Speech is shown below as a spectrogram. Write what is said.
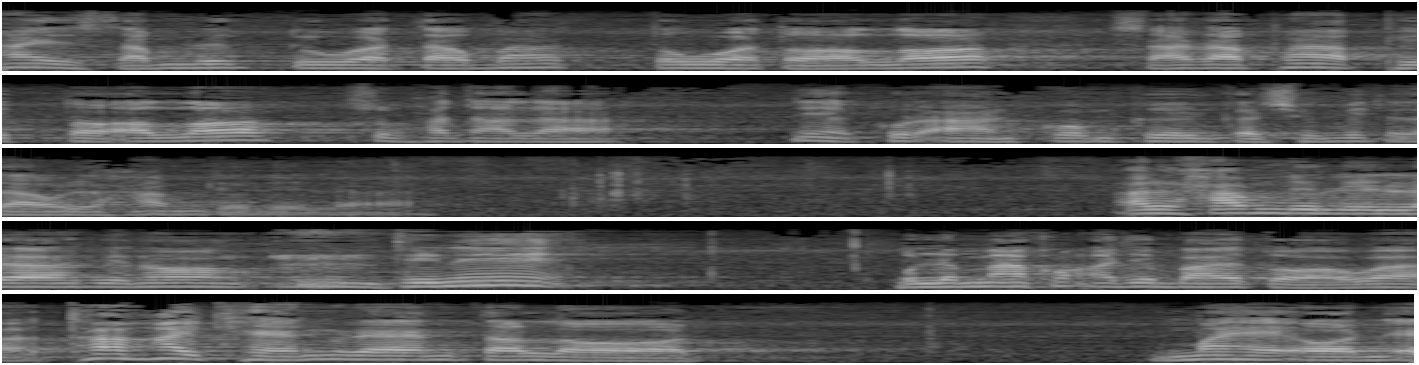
ให้สำนึกตัวเตาบ้าตัวต่ออัลลอฮ์สารภาพผิดต่ออัลลอฮ์สุภานาลาเนี่ยกุรอานกลมกลืนกับชีวิตเราอัลฮัมดุลิลลาอัลฮัมดุลิลลาพี่น้อง ทีนี้บุลมาเขาอธิบายต่อว่า ถ้าให้แข็งแรงตลอด ไม่ให้อ่อนแอ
